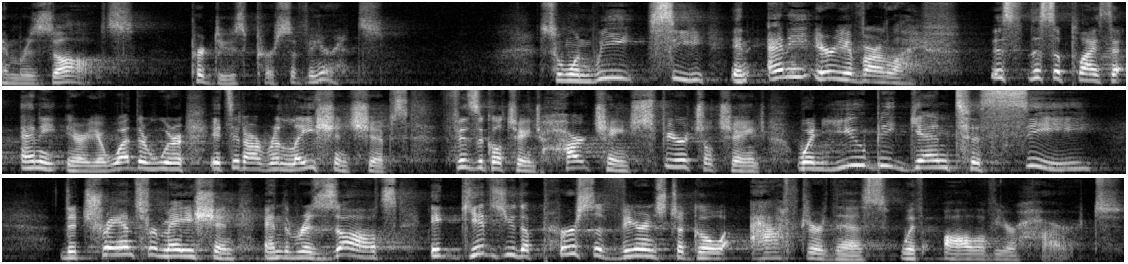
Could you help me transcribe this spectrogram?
And results produce perseverance. So when we see in any area of our life, this, this applies to any area, whether we're, it's in our relationships, physical change, heart change, spiritual change. When you begin to see the transformation and the results, it gives you the perseverance to go after this with all of your heart.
